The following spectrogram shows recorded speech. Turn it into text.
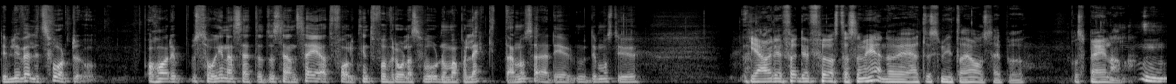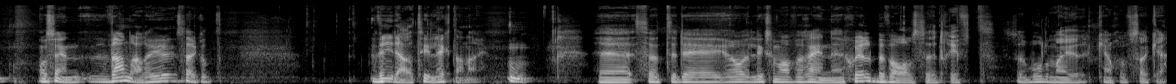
Det blir väldigt svårt att- ha det så ena sättet och sen säga att folk inte får vråla svordomar på läktaren och så här. Det, det måste ju... Ja, det, för, det första som händer är att det smittar av sig på, på spelarna. Och sen vandrar det ju säkert vidare till läktarna. Eh, så att det är liksom av ren självbevarelsedrift så borde man ju kanske försöka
